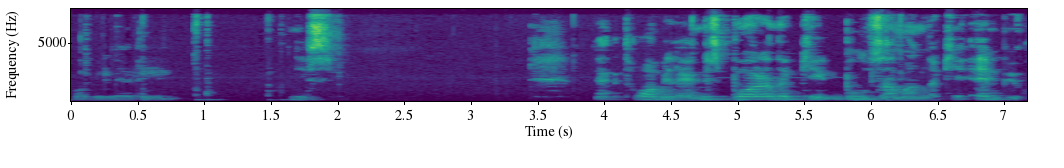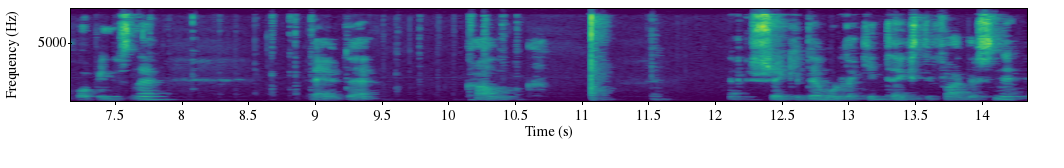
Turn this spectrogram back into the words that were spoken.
Hobileriniz. Evet hobileriniz. Bu aradaki bu zamandaki en büyük hobiniz ne? Evde kalmak. Yani şu şekilde buradaki text ifadesini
